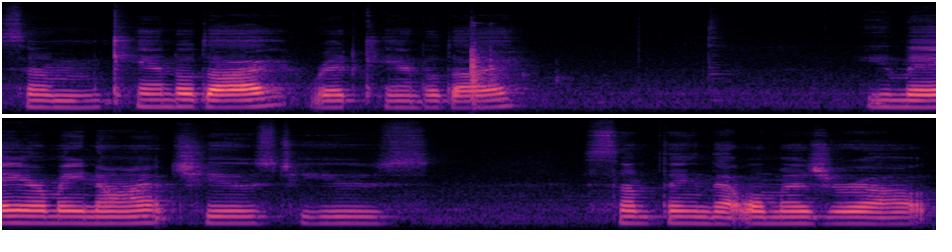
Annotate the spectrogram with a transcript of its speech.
some candle dye, red candle dye. You may or may not choose to use something that will measure out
